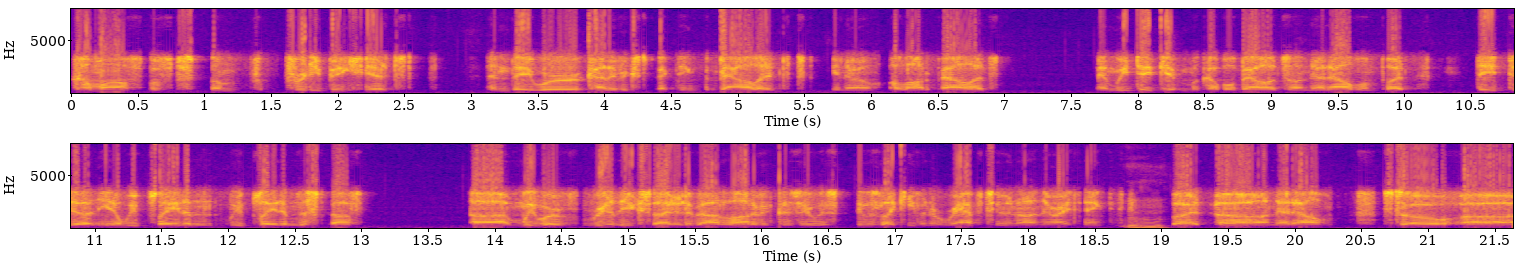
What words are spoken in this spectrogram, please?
come off of some pr- pretty big hits, and they were kind of expecting the ballads, you know, a lot of ballads, and we did give them a couple of ballads on that album, but they did, you know, we played them, we played them the stuff. Um, we were really excited about a lot of it because there was it was like even a rap tune on there, I think, Mhm. but uh, on that album. So uh,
